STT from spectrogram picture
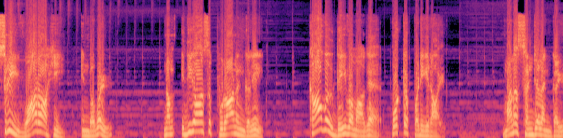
ஸ்ரீ வாராகி என்பவள் நம் இதிகாச புராணங்களில் காவல் தெய்வமாக போற்றப்படுகிறாள். மனசஞ்சலங்கள்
